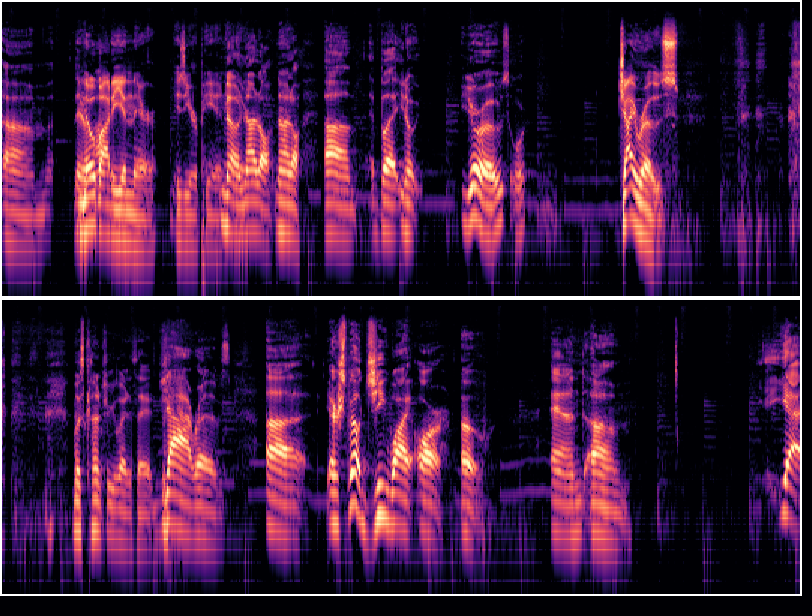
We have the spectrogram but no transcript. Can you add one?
um, Nobody in there is European. no, either. not at all, not at all. Um, but you know, euros or gyros. most country way to say it, gyros. Uh, they're spelled G Y R O, and um, yeah,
